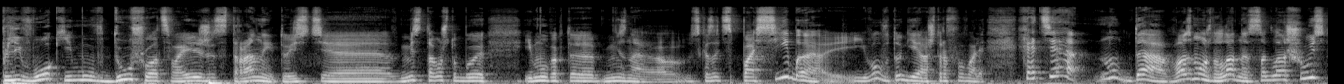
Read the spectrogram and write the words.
плевок ему в душу от своей же страны. То есть э, вместо того, чтобы ему как-то, не знаю, сказать спасибо, его в итоге оштрафовали. Хотя, ну да, возможно, ладно, соглашусь,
